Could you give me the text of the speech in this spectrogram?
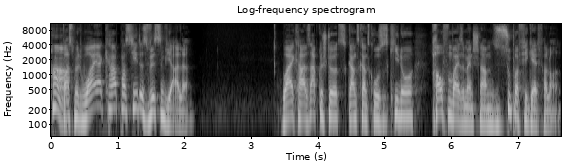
Ha. Was mit Wirecard passiert ist, wissen wir alle. Wirecard ist abgestürzt, ganz, ganz großes Kino. Haufenweise Menschen haben super viel Geld verloren.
